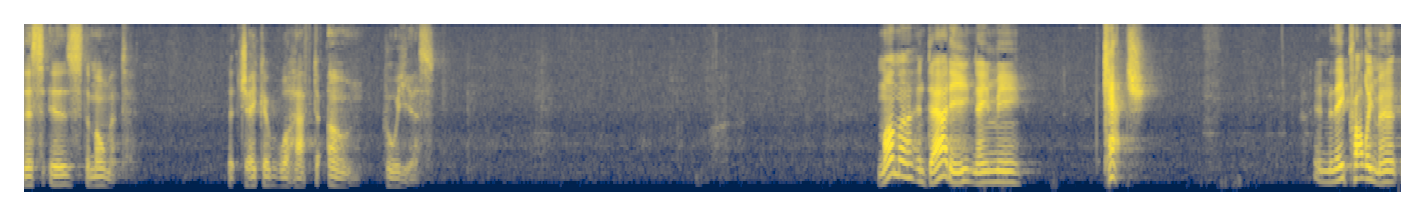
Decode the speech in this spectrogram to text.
This is the moment that Jacob will have to own who he is. Mama and daddy named me Catch. And they probably meant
